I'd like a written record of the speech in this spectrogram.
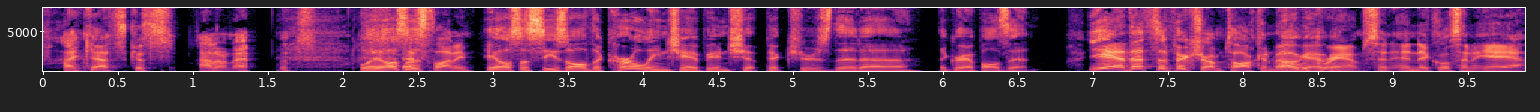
I guess, because I don't know. Well, he also funny. he also sees all the curling championship pictures that uh the grandpa's in. Yeah, that's the picture I'm talking about Okay, with okay. Gramps and, and Nicholas in it. Yeah, yeah.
